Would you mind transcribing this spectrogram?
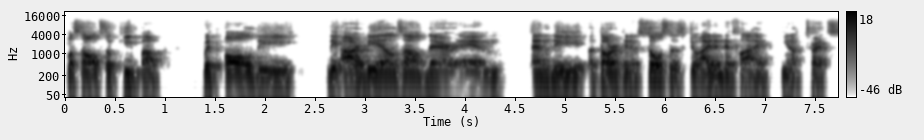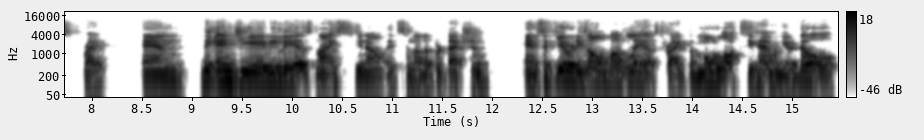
plus also keep up with all the the RBLs out there and and the authoritative sources to identify, you know, threats, right? And the NGAV layer is nice, you know, it's another protection. And security is all about layers, right? The more locks you have on your door,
